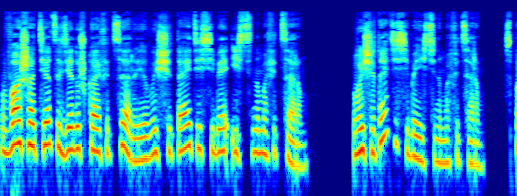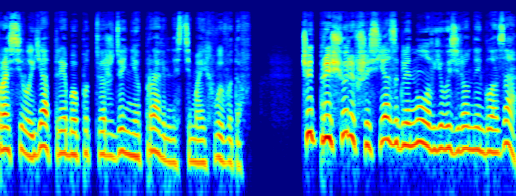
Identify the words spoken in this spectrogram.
«Ваш отец и дедушка офицеры, и вы считаете себя истинным офицером. Вы считаете себя истинным офицером?» — спросила я, требуя подтверждения правильности моих выводов. Чуть прищурившись, я заглянула в его зеленые глаза,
